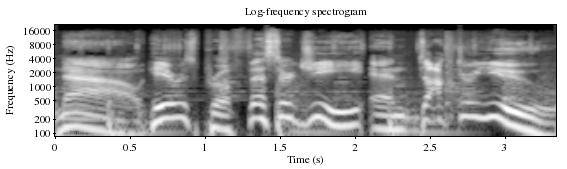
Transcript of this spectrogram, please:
Now, here's Professor G and Dr. U.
